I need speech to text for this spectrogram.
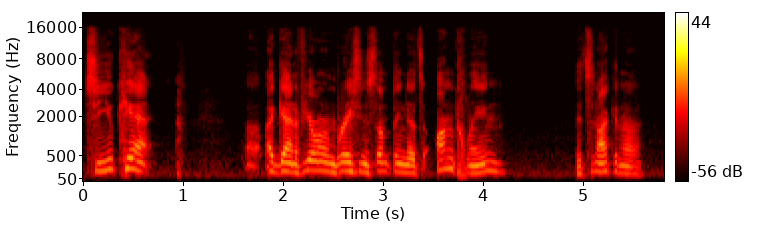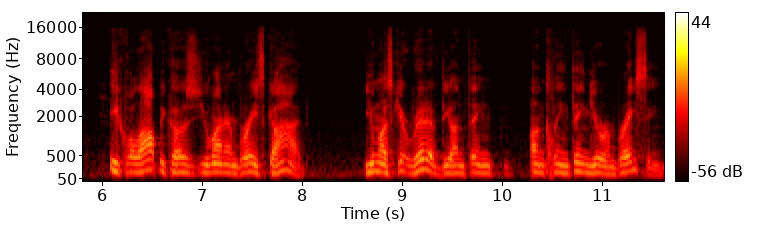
See, you can't, uh, again, if you're embracing something that's unclean, it's not going to equal out because you want to embrace God. You must get rid of the unthing, unclean thing you're embracing.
